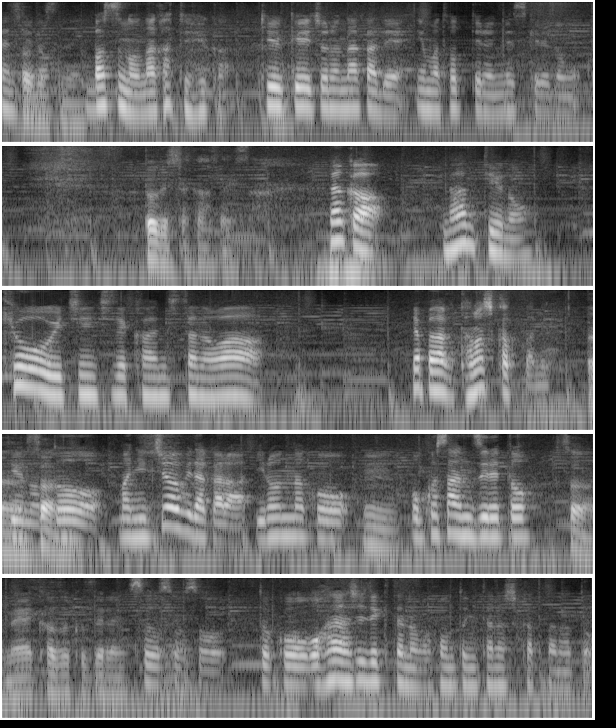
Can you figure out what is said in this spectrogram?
なんていうのそうですねバスの中というか、休憩所の中で今撮ってるんですけれども。どうでしたか朝日さん？なんか、なんていうの？今日一日で感じたのは、やっぱなんか楽しかったね。っていうのうんと、まあ日曜日だからいろんなこう、うん。お子さん連れと。そうだね家族連れ。そうそうそう。とこうお話できたのが本当に楽しかったなと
